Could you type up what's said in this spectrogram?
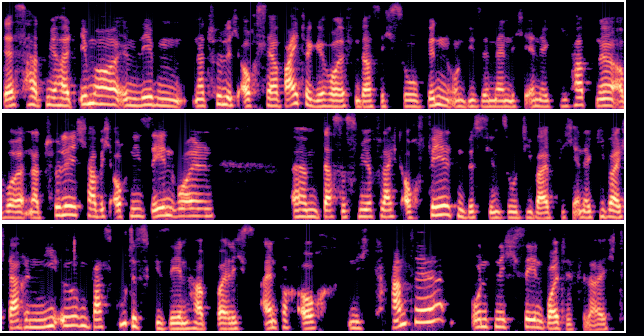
das hat mir halt immer im Leben natürlich auch sehr weitergeholfen, dass ich so bin und diese männliche Energie habe. Ne? Aber natürlich habe ich auch nie sehen wollen, ähm, dass es mir vielleicht auch fehlt ein bisschen so die weibliche Energie, weil ich darin nie irgendwas Gutes gesehen habe, weil ich es einfach auch nicht kannte und nicht sehen wollte vielleicht.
